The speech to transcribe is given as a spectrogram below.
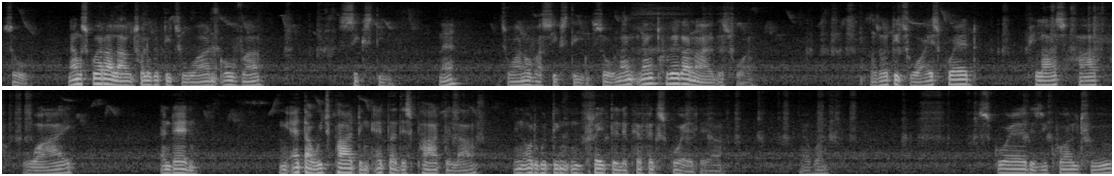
So nangisquare la ngithola ukuthi it's 1 over 16 ne? It's 1 over 16 so nangichubeka nayo this one ngizothi it's y squared plus half y. And then ngi-adda which part ngi-adda this part la in order ukuthi ngicreate the perfect square leya yabona squared is equal to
